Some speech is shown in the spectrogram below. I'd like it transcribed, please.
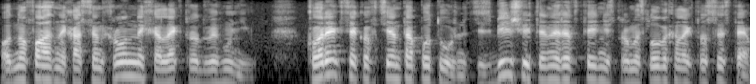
однофазних асинхронних електродвигунів. Корекція коефіцієнта потужності. Збільшують енергоефективність промислових електросистем.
